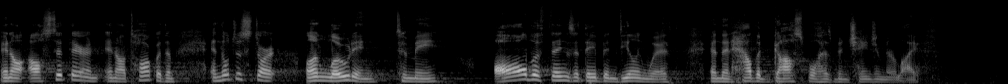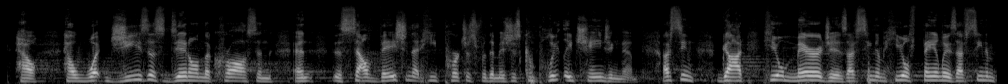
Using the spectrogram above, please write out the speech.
and I'll, I'll sit there and, and I'll talk with them, and they'll just start unloading to me all the things that they've been dealing with, and then how the gospel has been changing their life. How, how what Jesus did on the cross and, and the salvation that he purchased for them is just completely changing them. I've seen God heal marriages. I've seen him heal families. I've seen him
